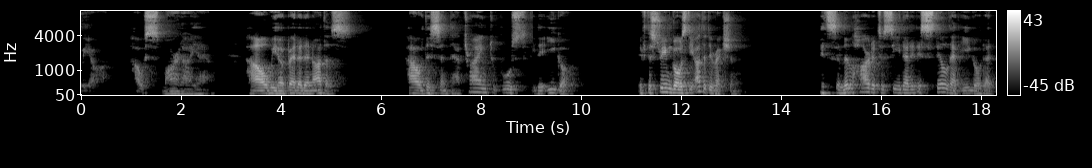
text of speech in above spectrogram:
we are, how smart I am, how we are better than others, how this and that, trying to boost the ego. If the stream goes the other direction, it's a little harder to see that it is still that ego that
